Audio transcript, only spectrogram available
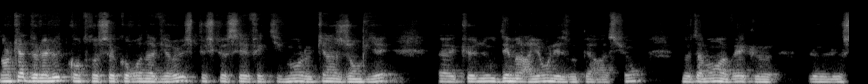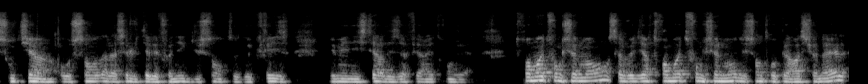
dans le cadre de la lutte contre ce coronavirus, puisque c'est effectivement le 15 janvier euh, que nous démarrions les opérations, notamment avec le, soutien à la cellule téléphonique du centre de crise du ministère des Affaires étrangères. Trois mois de fonctionnement, ça veut dire trois mois de fonctionnement du centre opérationnel.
